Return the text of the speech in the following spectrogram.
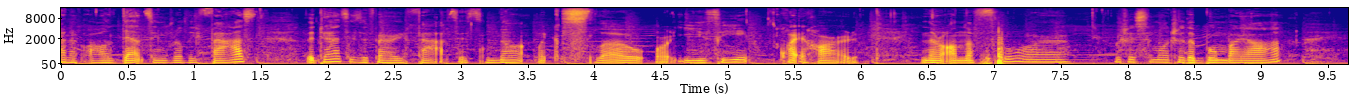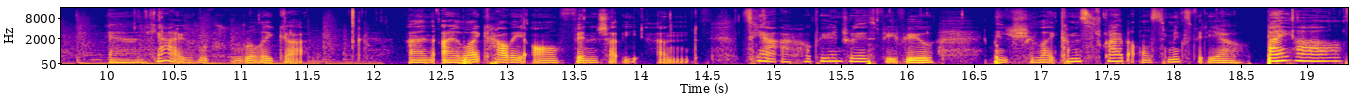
kind of all dancing really fast. The dance is very fast. It's not like slow or easy. It's quite hard. And they're on the floor, which is similar to the Boombayah. And yeah, it looks really good and I like how they all finish at the end. So yeah, I hope you enjoy this review. Make sure you like, comment, subscribe, and I'll see you next video. Bye y'all!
